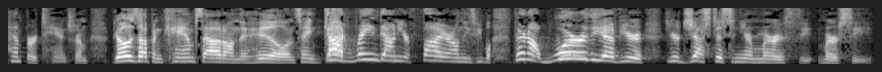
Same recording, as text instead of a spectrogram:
temper tantrum, goes up and camps out on the hill and saying, God, rain down your fire on these people. They're not worthy of your, your justice and your mercy, mercy.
